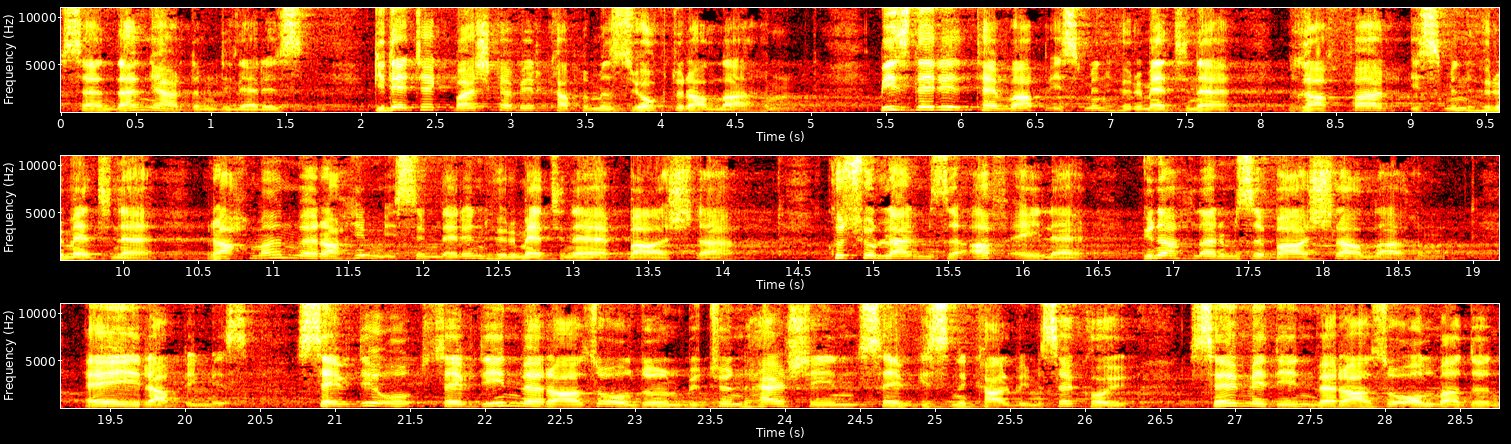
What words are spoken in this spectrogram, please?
senden yardım dileriz. Gidecek başka bir kapımız yoktur Allah'ım. Bizleri Tevvap ismin hürmetine, Gaffar ismin hürmetine, Rahman ve Rahim isimlerin hürmetine bağışla. Kusurlarımızı af eyle, günahlarımızı bağışla Allah'ım. Ey Rabbimiz! Sevdi, o, sevdiğin ve razı olduğun bütün her şeyin sevgisini kalbimize koy. Sevmediğin ve razı olmadığın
